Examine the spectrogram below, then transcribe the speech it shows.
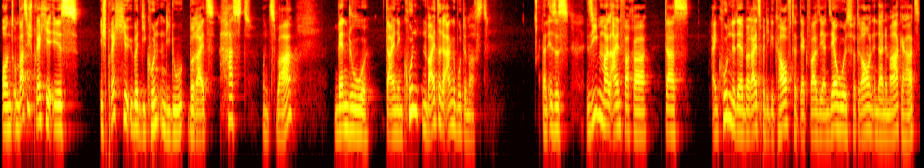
Und um was ich spreche ist, ich spreche hier über die Kunden, die du bereits hast. Und zwar wenn du deinen Kunden weitere Angebote machst, dann ist es siebenmal einfacher, dass ein Kunde, der bereits bei dir gekauft hat, der quasi ein sehr hohes Vertrauen in deine Marke hat,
